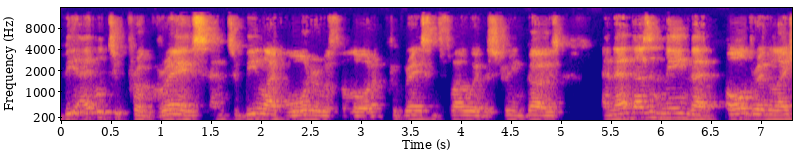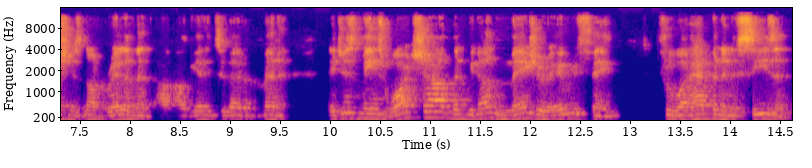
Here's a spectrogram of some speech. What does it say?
be able to progress and to be like water with the Lord and progress and flow where the stream goes. And that doesn't mean that old revelation is not relevant. I'll, I'll get into that in a minute. It just means watch out that we don't measure everything through what happened in a season.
